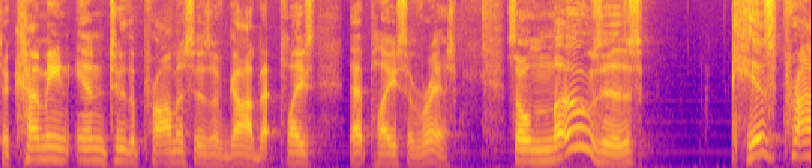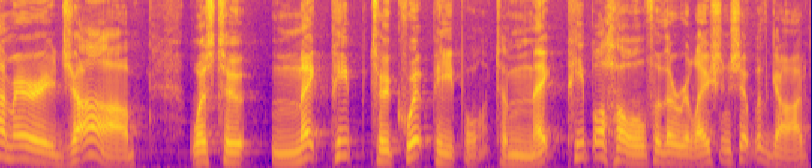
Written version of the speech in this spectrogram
to coming into the promises of God, that place, that place of rest. So Moses, his primary job was to make people, to equip people, to make people whole for their relationship with God,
